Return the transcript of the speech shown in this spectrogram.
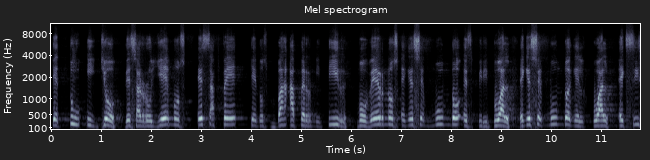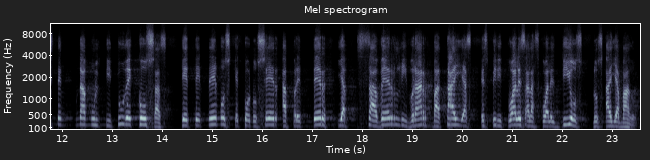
que tú y yo desarrollemos esa fe que nos va a permitir movernos en ese mundo espiritual, en ese mundo en el cual existen una multitud de cosas que tenemos que conocer, aprender y saber librar batallas espirituales a las cuales Dios nos ha llamado.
